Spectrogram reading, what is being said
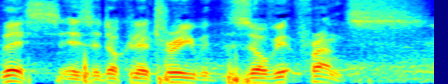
This is A Duck in a Tree with the Soviet France.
